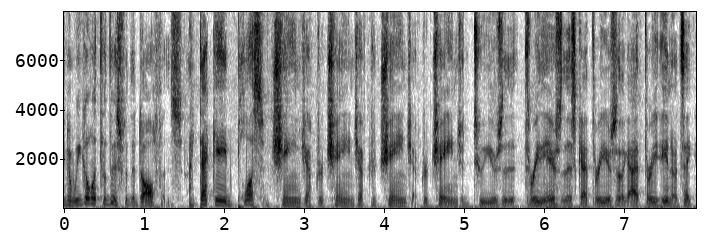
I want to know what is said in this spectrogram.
You know, we go through this with the Dolphins. A decade plus of change after change after change after change, and two years of the, three years of this guy, three years of the guy, three. You know, it's like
